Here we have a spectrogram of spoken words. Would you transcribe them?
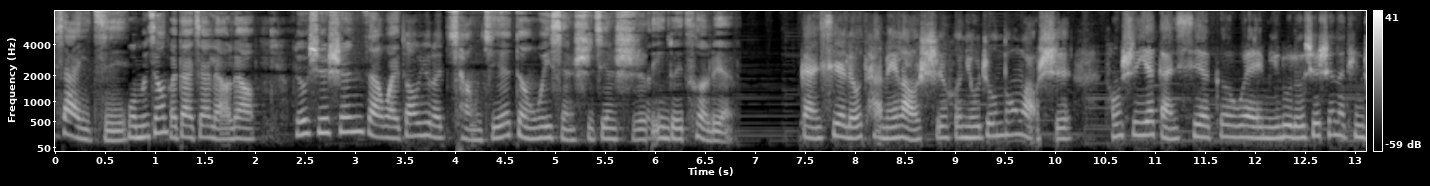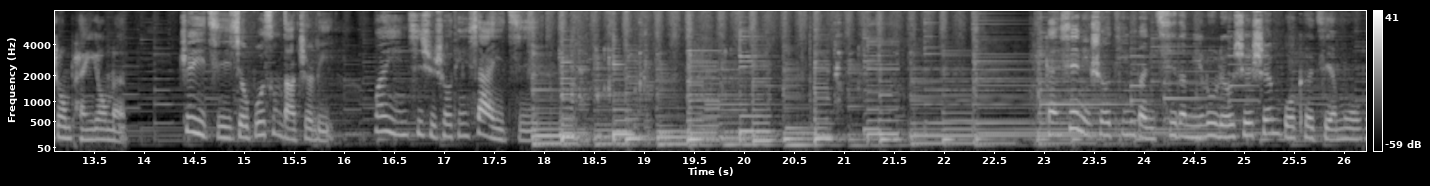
下一集，我们将和大家聊聊留学生在外遭遇了抢劫等危险事件时的应对策略。感谢刘彩梅老师和牛中东老师，同时也感谢各位迷路留学生的听众朋友们。这一集就播送到这里，欢迎继续收听下一集。感谢你收听本期的迷路留学生播客节目，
